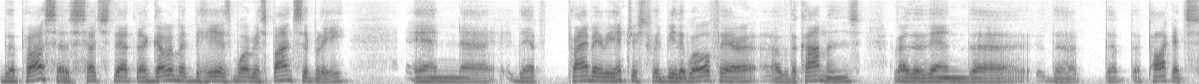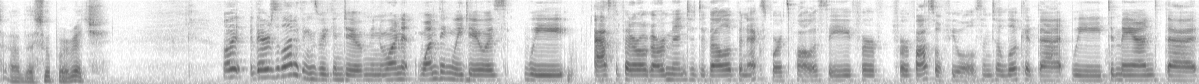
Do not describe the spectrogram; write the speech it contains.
the process such that the government behaves more responsibly and uh, their primary interest would be the welfare of the commons rather than the, the, the, the pockets of the super rich. Well, there's a lot of things we can do. I mean, one one thing we do is we ask the federal government to develop an exports policy for, for fossil fuels, and to look at that, we demand that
